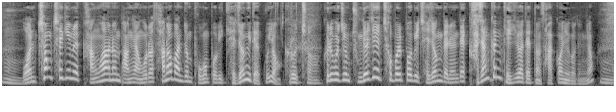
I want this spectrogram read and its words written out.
음. 원청 책임을 강화하는 방향으로 산업안전보건법이 개정이 됐고요. 그렇죠. 그리고 지금 중대재해처벌법이 제정되는데 가장 큰 계기가 됐던 사건이거든요. 음.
